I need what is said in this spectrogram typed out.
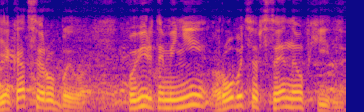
яка це робила. Повірте мені, робиться все необхідне.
